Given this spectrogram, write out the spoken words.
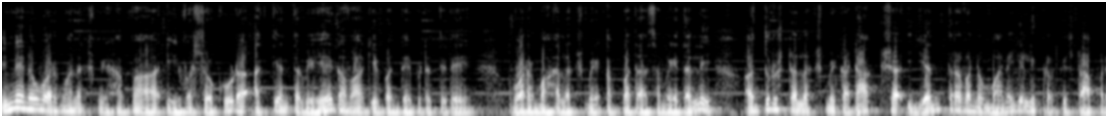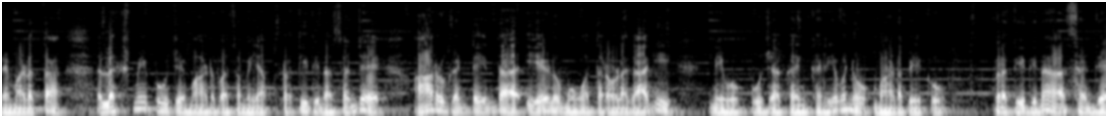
ಇನ್ನೇನು ವರಮಹಾಲಕ್ಷ್ಮಿ ಹಬ್ಬ ಈ ವರ್ಷ ಕೂಡ ಅತ್ಯಂತ ವೇಗವಾಗಿ ಬಂದೇ ಬಿಡುತ್ತಿದೆ. ವರಮಹಾಲಕ್ಷ್ಮಿ ಹಬ್ಬದ ಸಮಯದಲ್ಲಿ ಅದೃಷ್ಟ ಲಕ್ಷ್ಮಿ ಕಟಾಕ್ಷ ಯಂತ್ರವನ್ನು ಮನೆಯಲ್ಲಿ ಪ್ರತಿಷ್ಠಾಪನೆ ಮಾಡುತ್ತಾ ಲಕ್ಷ್ಮೀ ಪೂಜೆ ಮಾಡುವ ಸಮಯ ಪ್ರತಿದಿನ ಸಂಜೆ ಆರು ಗಂಟೆಯಿಂದ ಏಳು ಮೂವತ್ತರೊಳಗಾಗಿ ನೀವು ಪೂಜಾ ಕೈಂಕರ್ಯವನ್ನು ಮಾಡಬೇಕು. ಪ್ರತಿದಿನ ಸಂಜೆ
